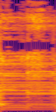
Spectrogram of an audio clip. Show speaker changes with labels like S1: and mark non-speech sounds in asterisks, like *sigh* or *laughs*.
S1: Bye. *laughs*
